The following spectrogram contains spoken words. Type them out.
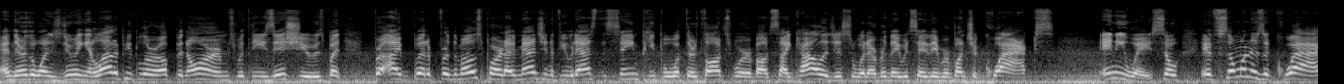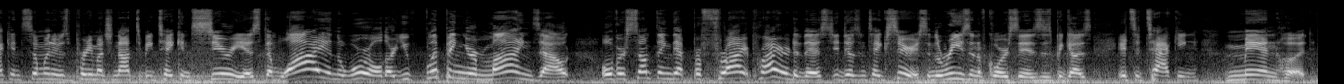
and they're the ones doing it. A lot of people are up in arms with these issues, but but I but for the most part, I imagine if you would ask the same people what their thoughts were about psychologists or whatever, they would say they were a bunch of quacks. Anyway, so if someone is a quack and someone who's pretty much not to be taken serious, then why in the world are you flipping your minds out over something that prior to this it doesn't take serious. And the reason, of course, is is because it's attacking manhood.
